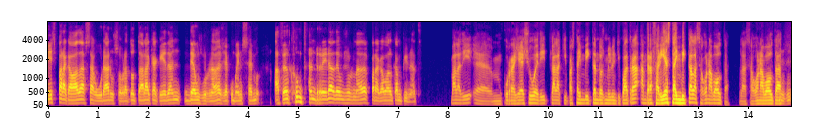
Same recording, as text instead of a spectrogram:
més per acabar d'assegurar-ho, sobretot ara que queden 10 jornades, ja comencem a fer el compte enrere 10 jornades per acabar el campionat. Val a dir, eh, em corregeixo, he dit que l'equip està invicta en 2024, em referia a estar invicta a la segona volta. La segona volta, uh -huh.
